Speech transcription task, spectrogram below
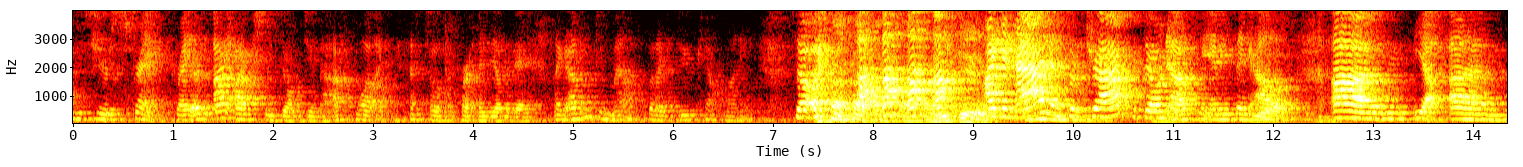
use your strength, right? Like I actually don't do math. Well, I, I told my partner the other day, like I don't do math, but I do count money. So I can add and subtract, but don't ask me anything Yeah. else. Um, yeah.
